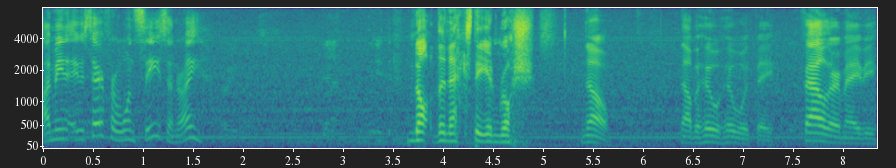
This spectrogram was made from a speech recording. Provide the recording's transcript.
I mean, he was there for one season, right? Not the next Ian Rush. No, no, but who who would be Fowler maybe?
